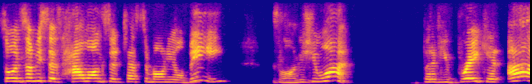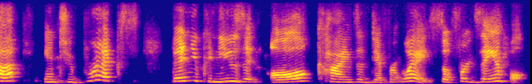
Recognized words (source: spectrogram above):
So when somebody says, How long should a testimonial be? As long as you want. But if you break it up into bricks, then you can use it in all kinds of different ways. So, for example,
